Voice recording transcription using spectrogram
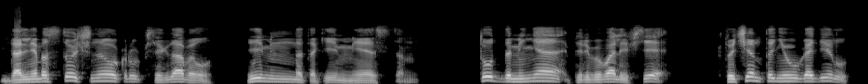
Дальневосточный округ всегда был именно таким местом. Тут до меня перебывали все, кто чем-то не угодил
